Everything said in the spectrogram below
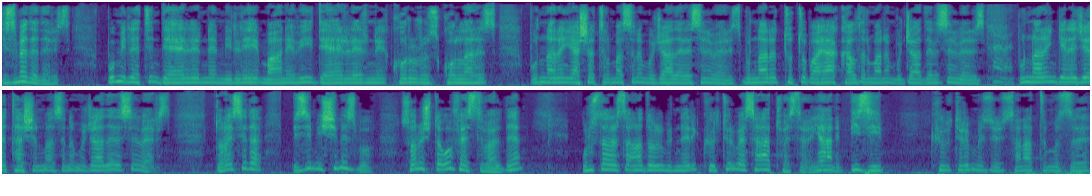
hizmet ederiz. Bu milletin değerlerine, milli, manevi değerlerini koruruz, kollarız. Bunların yaşatılmasının mücadelesini veririz. Bunları tutup ayağa kaldırmanın mücadelesini veririz. Evet. Bunların geleceğe taşınmasının mücadelesini veririz. Dolayısıyla bizim işimiz bu. Sonuçta o festivalde Uluslararası Anadolu Günleri Kültür ve Sanat Festivali. Yani bizim kültürümüzü, sanatımızı,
